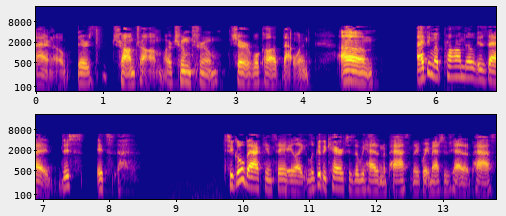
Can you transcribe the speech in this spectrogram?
I don't know, there's Trom Trom or Troom Troom. Sure, we'll call it that one. Um, I think my problem though is that this it's to go back and say like look at the characters that we had in the past and the great matches we had in the past.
